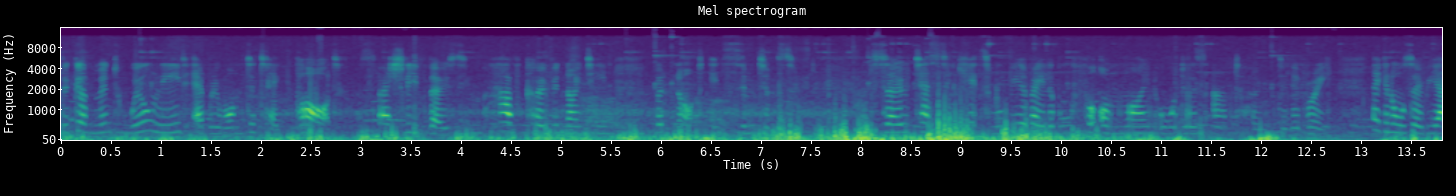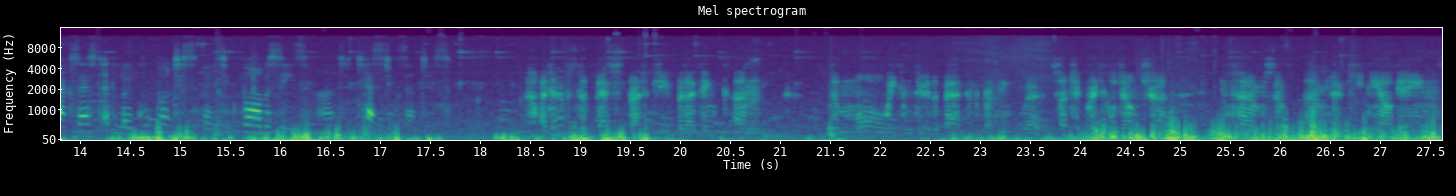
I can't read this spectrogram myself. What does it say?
the government will need everyone to take part, especially those who have COVID 19 but not its symptoms. So, testing kits will be available for online orders and home delivery. They can also be accessed at local participating pharmacies and testing centres. I don't know if it's the best strategy, but I think um, the more we can do, the better. We're at such a critical juncture in terms of um, you know keeping our gains.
